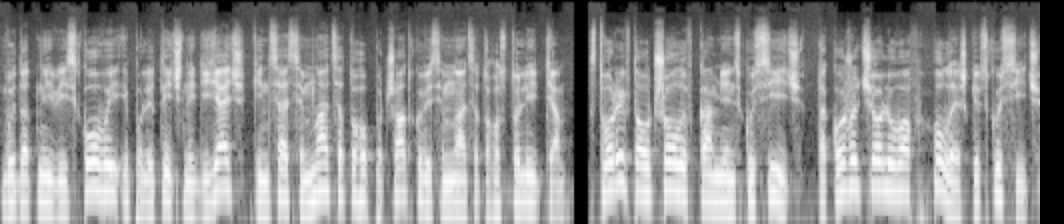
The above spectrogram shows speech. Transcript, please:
видатний військовий і політичний діяч кінця 17-го, початку 18-го століття. Створив та очолив Кам'янську Січ, також очолював Олешківську Січ.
